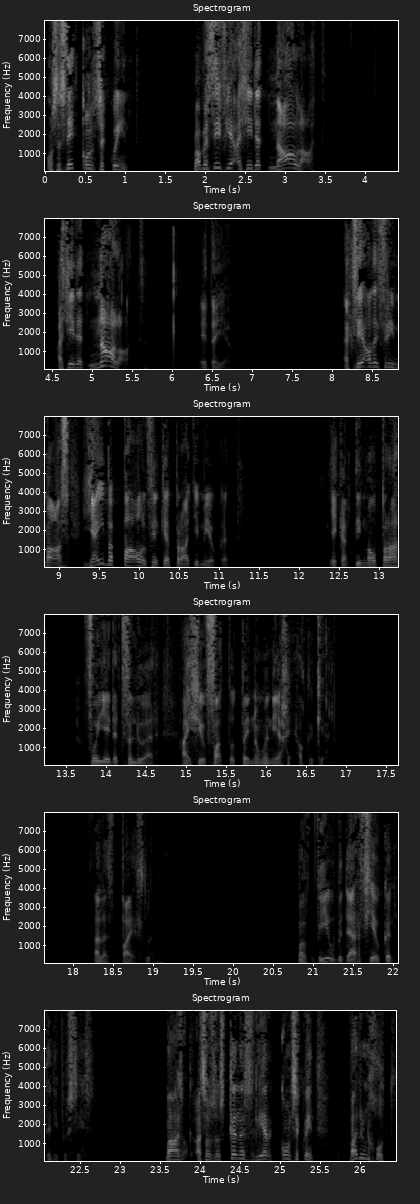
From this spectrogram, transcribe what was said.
ons is net consequent, maar besef jy, as jy dit nalaat, as jy dit nalaat, het hy jou. Ek sê altyd vir die maas, jy bepaal hoeveel keer praat jy met jou kind. Jy kan tienmal praat, voor jy dit verloor, hy sê jou vat tot by nummer 9 elke keer. Hulle is baie slim. Maar wie, hoe bederf jy jou kind in die proces? Maar as, as ons ons kinders leer consequent, wat doen God?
